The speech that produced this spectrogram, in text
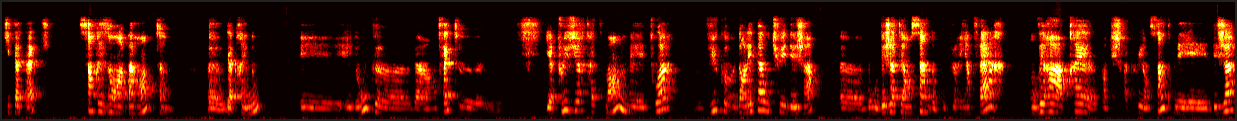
qui t'attaque sans raison apparente, euh, d'après nous. Et, donc, ben, en fait, il y a plusieurs traitements, mais toi, vu que dans l'état où tu es déjà, bon, déjà tu es enceinte, donc on peut rien faire. On verra après euh, quand tu seras plus enceinte, mais déjà,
